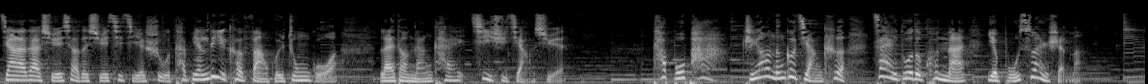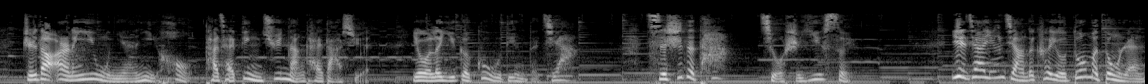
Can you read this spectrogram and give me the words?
加拿大学校的学期结束，他便立刻返回中国，来到南开继续讲学。他不怕，只要能够讲课，再多的困难也不算什么。直到二零一五年以后，他才定居南开大学，有了一个固定的家。此时的他九十一岁。叶嘉莹讲的课有多么动人？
